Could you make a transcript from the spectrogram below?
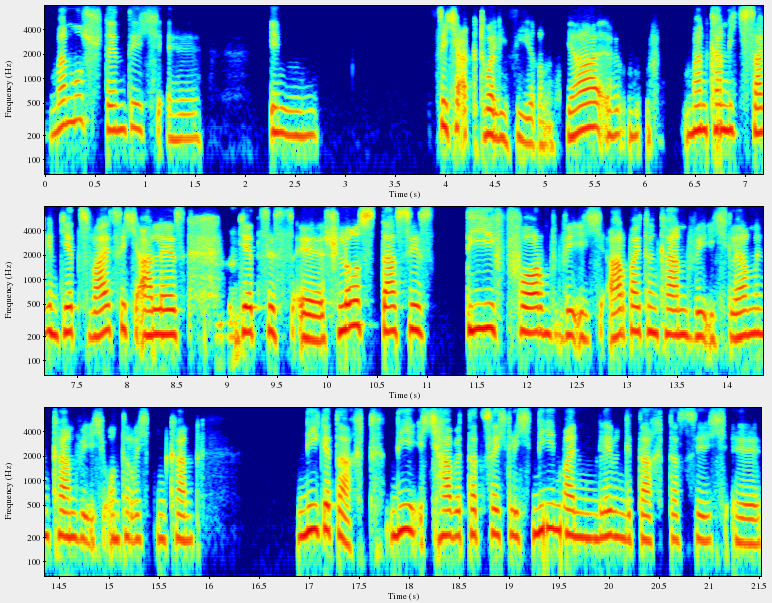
man muss ständig äh, in, sich aktualisieren. Ja, äh, man kann nicht sagen, jetzt weiß ich alles, mhm. jetzt ist äh, Schluss. Das ist die Form, wie ich arbeiten kann, wie ich lernen kann, wie ich unterrichten kann. Nie gedacht, nie. Ich habe tatsächlich nie in meinem Leben gedacht, dass ich äh,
